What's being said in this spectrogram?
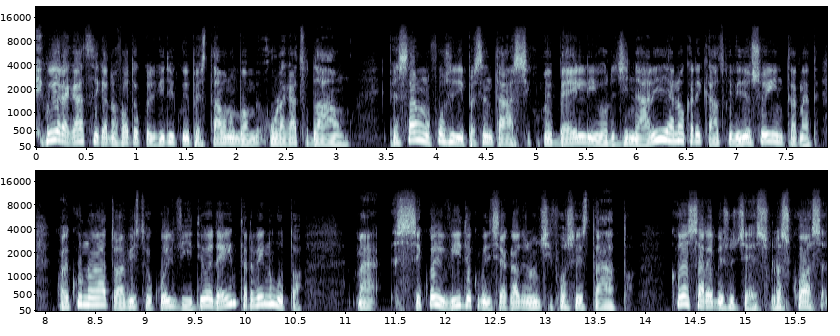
E quei ragazzi che hanno fatto quel video in cui pestavano un, un ragazzo down, pensavano forse di presentarsi come belli, originali e hanno caricato il video su internet. Qualcun altro ha visto quel video ed è intervenuto. Ma se quel video, come diceva Claudio, non ci fosse stato, cosa sarebbe successo? La scuola se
